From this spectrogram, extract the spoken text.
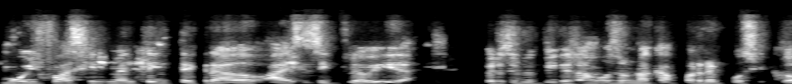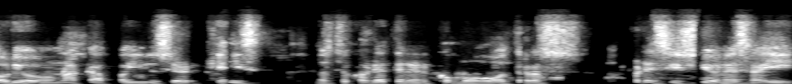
muy fácilmente integrado a ese ciclo de vida pero si lo utilizamos en una capa repositorio o una capa user case, nos tocaría tener como otras precisiones ahí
